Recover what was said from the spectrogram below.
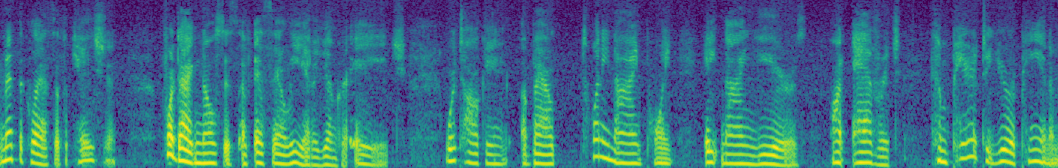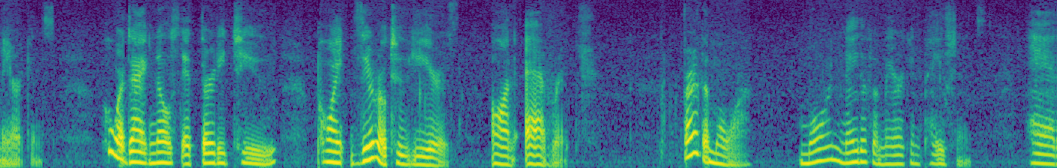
met the classification for diagnosis of SLE at a younger age. We're talking about 29.89 years on average compared to European Americans who are diagnosed at 32.02 years on average. Furthermore, more Native American patients had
